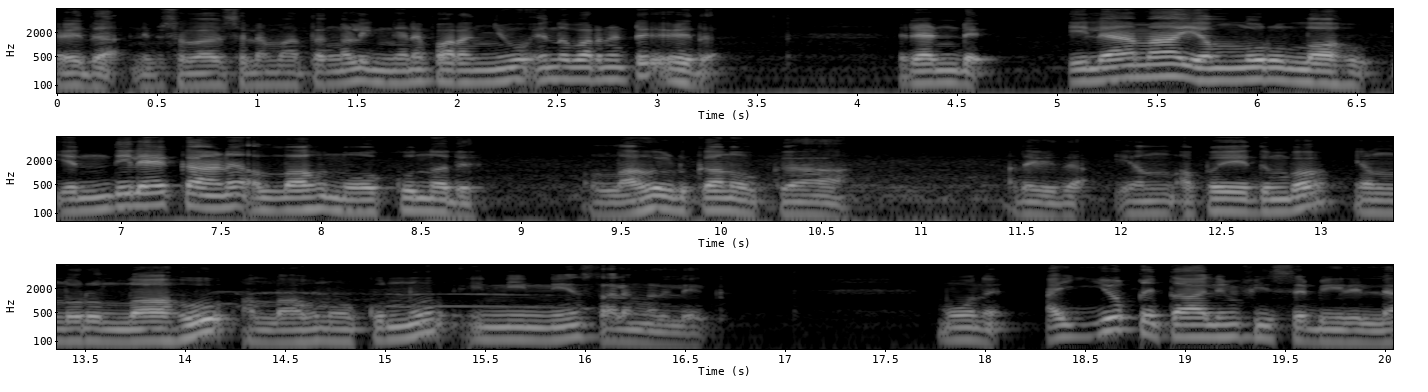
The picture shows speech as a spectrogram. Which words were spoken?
എഴുതുക. നബി സല്ലല്ലാഹു അലൈഹി വസല്ലമ തങ്ങൾ ഇങ്ങനെ പറഞ്ഞു എന്ന് പറഞ്ഞിട്ട് എഴുതുക. രണ്ട് ഇലാമ യന്നുറുല്ലാഹു എന്തിലേക്കാണ് അള്ളാഹു നോക്കുന്നത്? അള്ളാഹു എടുക്കാൻ നോക്കുക? അത് എഴുതുക. അപ്പോൾ എഴുതുമ്പോൾ യന്നുറുല്ലാഹു അള്ളാഹു നോക്കുന്നു ഇന്ന ഇന്ന സ്ഥലങ്ങളിലേക്ക്. മൂന്ന് അയ്യു ഖിതാലിം ഫി സബീലില്ല.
